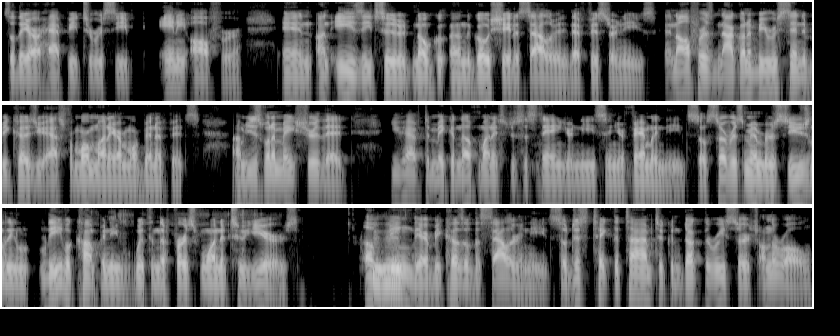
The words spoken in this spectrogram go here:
So they are happy to receive any offer and uneasy to no, uh, negotiate a salary that fits their needs. An offer is not going to be rescinded because you ask for more money or more benefits. Um, you just want to make sure that you have to make enough money to sustain your needs and your family needs. So service members usually leave a company within the first one to two years of mm-hmm. being there because of the salary needs. So just take the time to conduct the research on the role,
